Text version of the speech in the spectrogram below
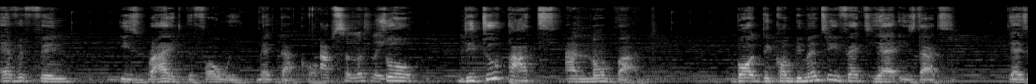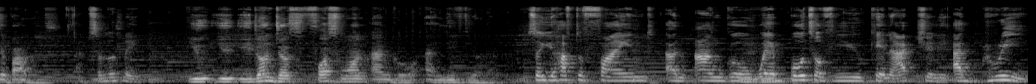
everything is right before we make that call. absolutely So the two parts are not bad, but the complementary effect here is that there is a balance. absolutely You you you don't just force one angle and leave the other. So you have to find an angle mm-hmm. where both of you can actually agree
